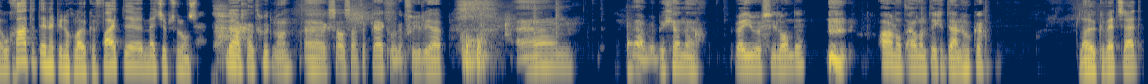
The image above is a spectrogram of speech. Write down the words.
hoe gaat het? En heb je nog leuke fight matchups voor ons? Ja, gaat goed man. Ik zal eens even kijken wat ik voor jullie heb. Ehm, ja, we beginnen bij UFC Londen. Arnold Allen tegen Dan Hoeken. Leuke wedstrijd.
